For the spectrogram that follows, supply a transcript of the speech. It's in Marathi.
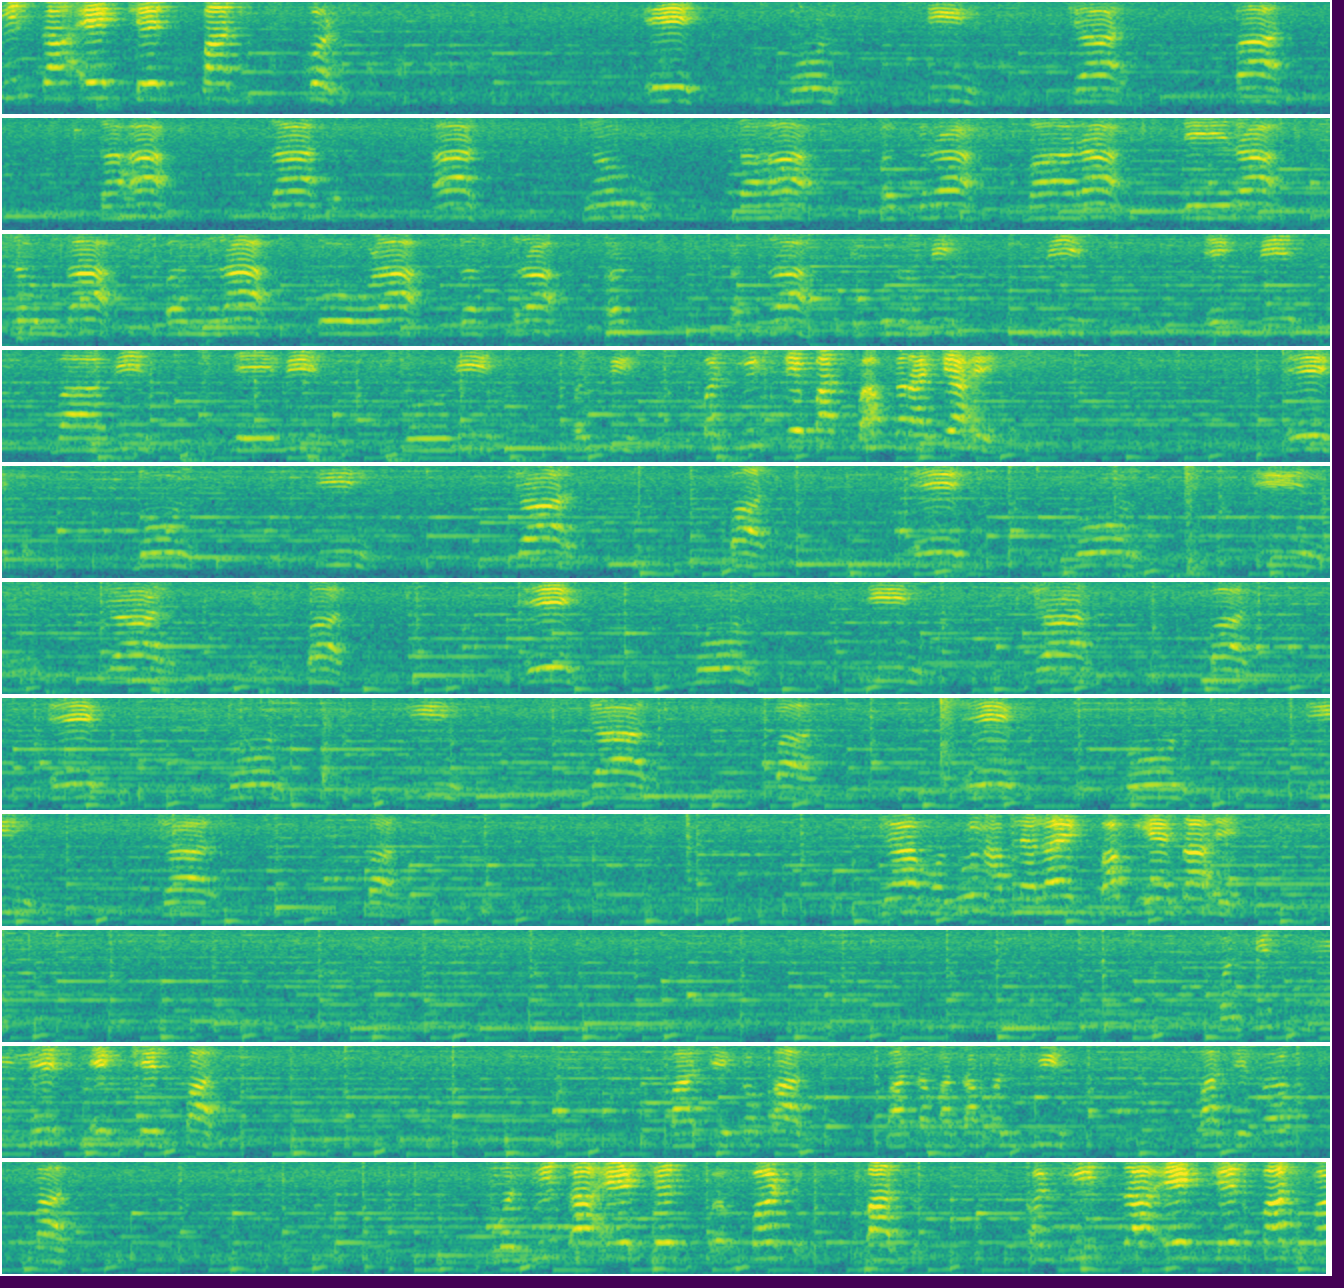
चा एक छेद पाच पट. एक दोन तीन चार पाच सहा सात आठ नऊ दहा अकरा बारा तेरा चौदा पंधरा सोळा सतरा अठरा पंचवीस पंचवीस ते पाच भाग करायचे आहेत एक दोन तीन चार पाच. एक दोन तीन चार पाच. एक दोन तीन चार पाच. एक दोन चार पाच. यामधून आपल्याला एक भाग घ्यायचा आहे. पंचवीस एक छेद पाच. पाच एक पाच. पाचा पाचा पंचवीस. पाच एक पाच. पंचवीस चा एक छेद पट पाच. पंचवीस चा एक छेद पाच पट पाच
